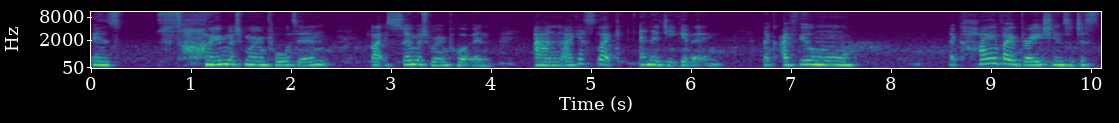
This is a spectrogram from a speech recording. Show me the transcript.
is so much more important like so much more important and i guess like energy giving like I feel more like higher vibrations are just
